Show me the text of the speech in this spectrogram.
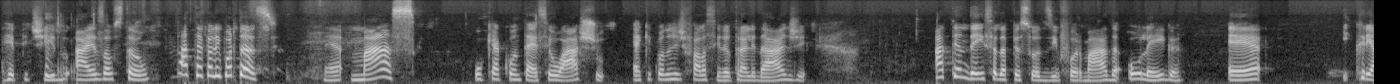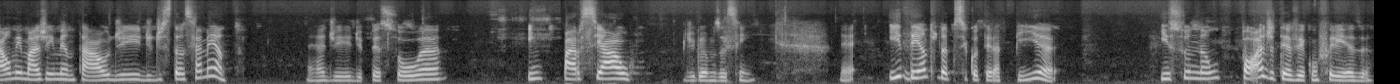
repetido à exaustão, até pela importância, né. Mas, o que acontece, eu acho, é que quando a gente fala assim, neutralidade, a tendência da pessoa desinformada ou leiga é criar uma imagem mental de, de distanciamento, né, de, de pessoa imparcial, digamos assim. né. E dentro da psicoterapia, isso não pode ter a ver com frieza,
